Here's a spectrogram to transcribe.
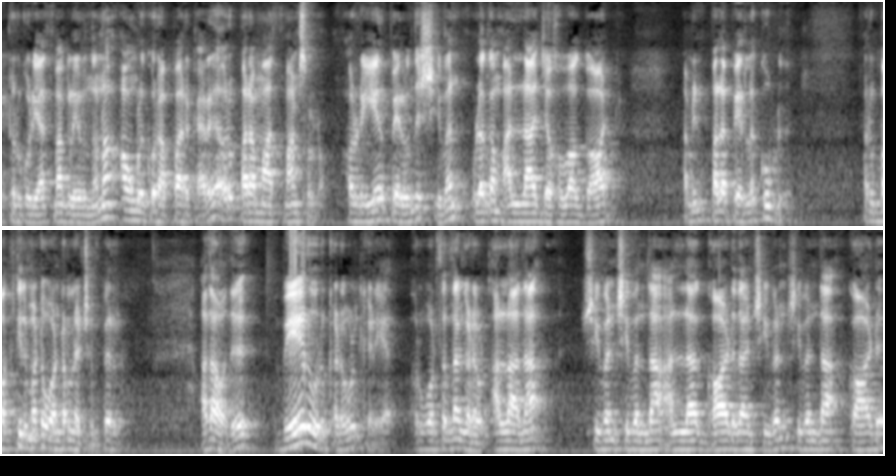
எட்நூறு கோடி ஆத்மாக்கள் இருந்தோம்னா அவங்களுக்கு ஒரு அப்பா இருக்கார். அவர் பரமாத்மான்னு சொல்கிறோம் அவருடைய இயற்பெயர் வந்து சிவன். உலகம் அல்லா ஜஹவா காட் அப்படின்னு பல பேரில் கூப்பிடுது. அவர் பக்தியில் மட்டும் ஒன்றரை லட்சம் பேர். அதாவது வேறு ஒரு கடவுள் கிடையாது. அவர் ஒருத்தர் தான் கடவுள். அல்லா தான் சிவன் சிவன் தான் அல்லா காடு தான் சிவன் சிவன் தான் காடு.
